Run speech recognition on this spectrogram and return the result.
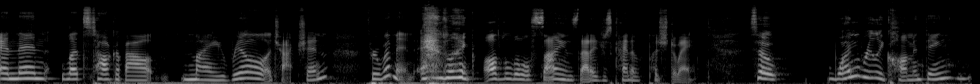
and then let's talk about my real attraction for women and like all the little signs that I just kind of pushed away. So, one really common thing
